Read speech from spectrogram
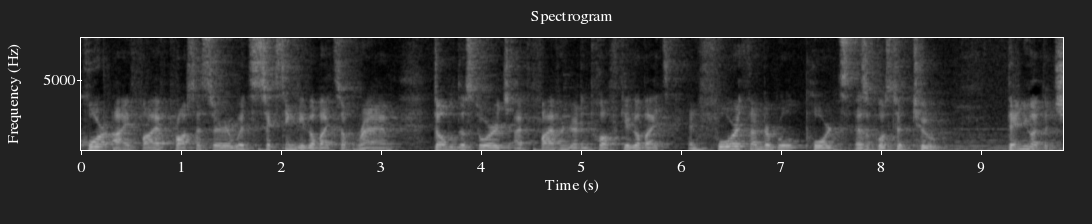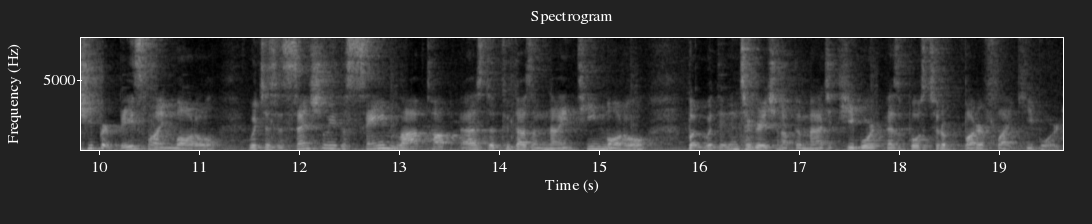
Core i5 processor with 16 gigabytes of RAM, double the storage at 512 gigabytes, and four Thunderbolt ports as opposed to two. Then you got the cheaper baseline model, which is essentially the same laptop as the 2019 model, but with the integration of the Magic Keyboard as opposed to the Butterfly keyboard.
